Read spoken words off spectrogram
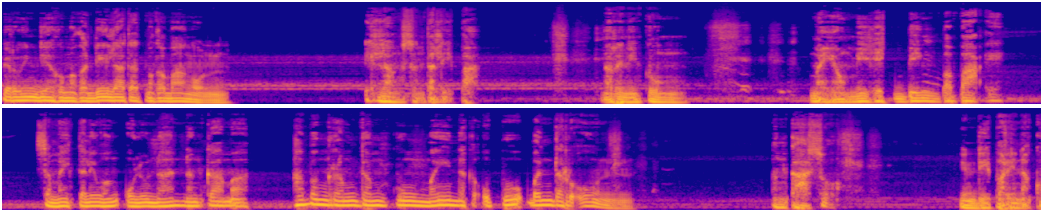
pero hindi ako makadilat at makabangon. Ilang sandali pa. Narinig kong may umihikbing babae sa may kaliwang ulunan ng kama habang ramdam kong may nakaupo banda roon. Ang kaso, hindi pa rin ako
